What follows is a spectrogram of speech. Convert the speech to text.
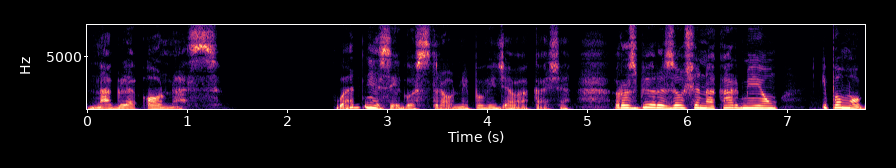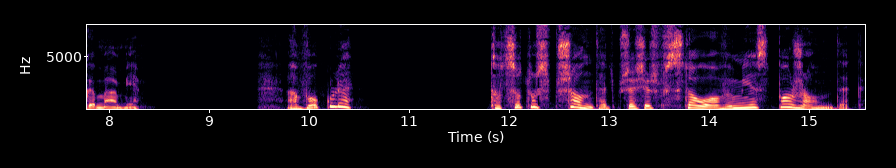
nagle o nas. Ładnie z jego strony, powiedziała Kasia. Rozbiorę Zosię, nakarmię ją i pomogę mamie. A w ogóle to co tu sprzątać? Przecież w stołowym jest porządek.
